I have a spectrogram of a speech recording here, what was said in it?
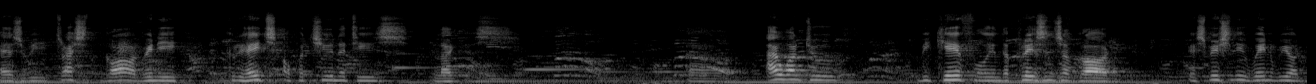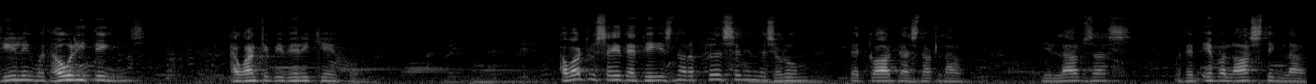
as we trust God when He creates opportunities like this. Uh, I want to be careful in the presence of God especially when we are dealing with holy things, I want to be very careful. I want to say that there is not a person in this room that God does not love. He loves us with an everlasting love.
